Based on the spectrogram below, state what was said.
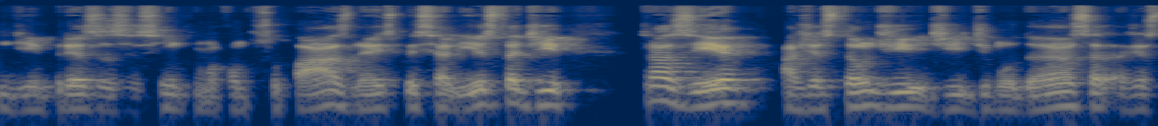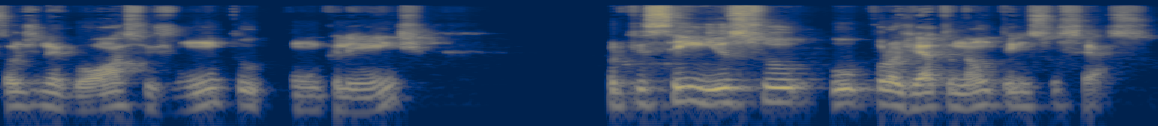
de empresas assim como a Compsupaz, né, especialista de trazer a gestão de, de, de, mudança, a gestão de negócio junto com o cliente, porque sem isso o projeto não tem sucesso.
